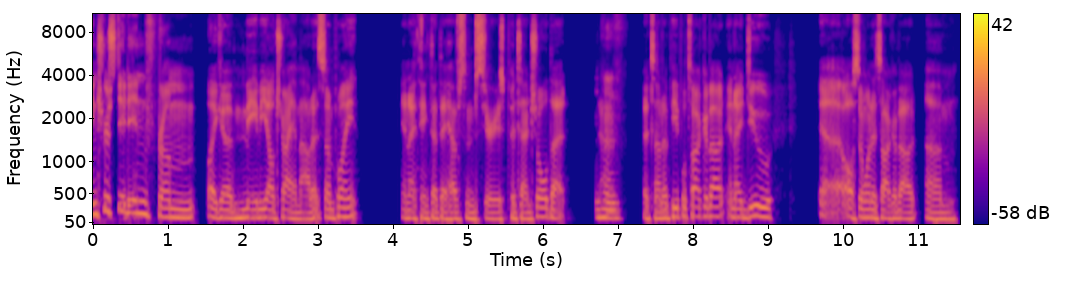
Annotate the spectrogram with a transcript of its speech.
interested in from like a maybe I'll try them out at some point, and I think that they have some serious potential that Mhm. a ton of people talk about. And I do uh, also want to talk about um,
